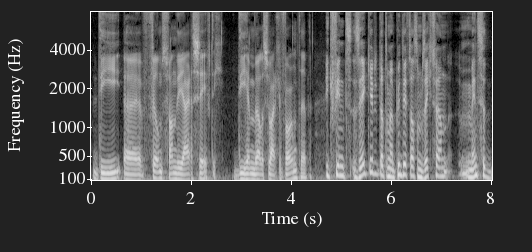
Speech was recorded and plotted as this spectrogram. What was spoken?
die films van de jaren zeventig? Die hem weliswaar gevormd hebben? Ik vind zeker dat hij een punt heeft als hem zegt van mensen, me-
